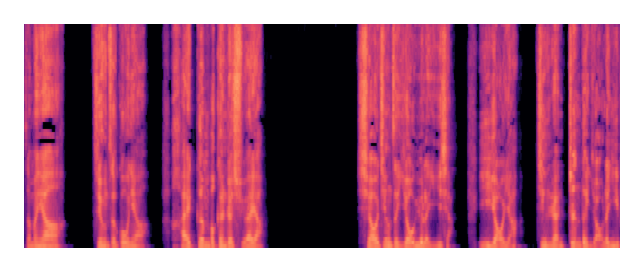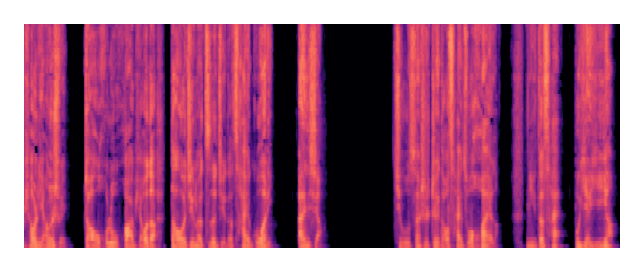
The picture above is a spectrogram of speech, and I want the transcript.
怎么样，镜子姑娘，还跟不跟着学呀？”小镜子犹豫了一下，一咬牙，竟然真的舀了一瓢凉水。照葫芦画瓢的倒进了自己的菜锅里，暗想：就算是这道菜做坏了，你的菜不也一样？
